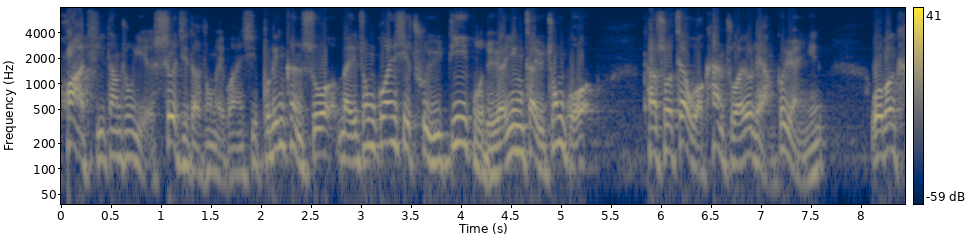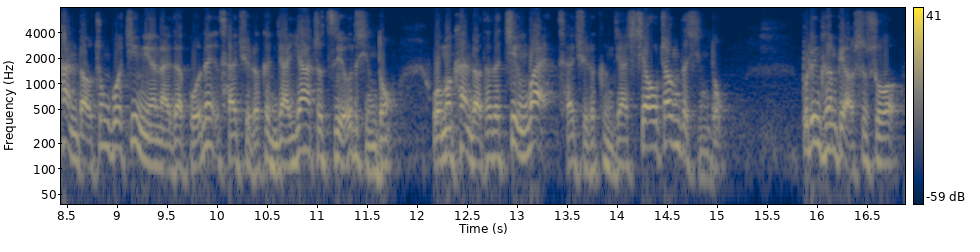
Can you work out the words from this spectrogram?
话题当中也涉及到中美关系。布林肯说，美中关系处于低谷的原因在于中国。他说，在我看，主要有两个原因。我们看到中国近年来在国内采取了更加压制自由的行动，我们看到他在境外采取了更加嚣张的行动。布林肯表示说，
